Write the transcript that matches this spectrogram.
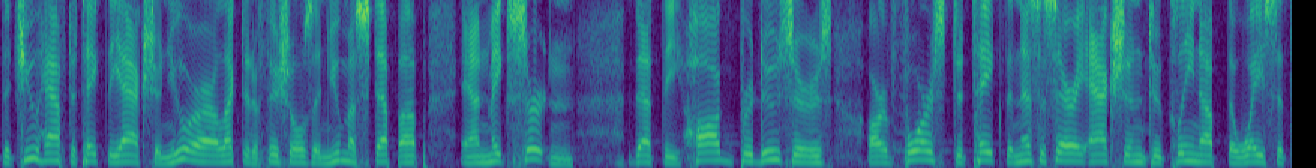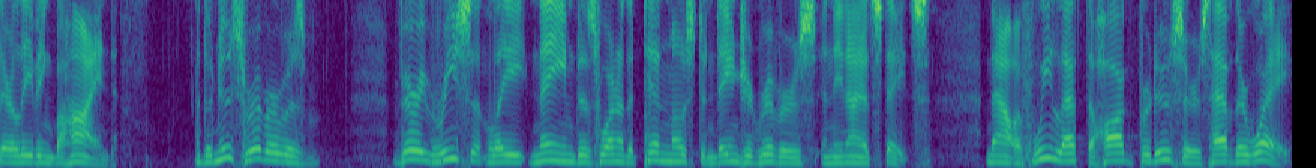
that you have to take the action. You are our elected officials and you must step up and make certain that the hog producers are forced to take the necessary action to clean up the waste that they're leaving behind. The Neuse River was very recently named as one of the 10 most endangered rivers in the United States. Now, if we let the hog producers have their way,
